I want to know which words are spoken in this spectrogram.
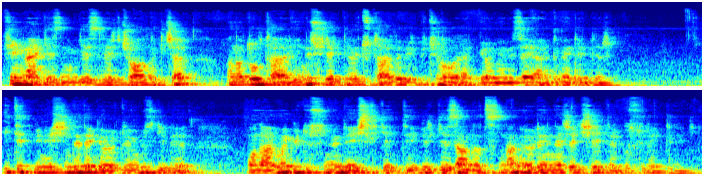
Film merkezinin gezileri çoğaldıkça Anadolu tarihini sürekli ve tutarlı bir bütün olarak görmemize yardım edebilir. İtit Güneşi'nde de gördüğümüz gibi onarma güdüsünün de eşlik ettiği bir gezi anlatısından öğrenilecek şeydir bu süreklilik.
